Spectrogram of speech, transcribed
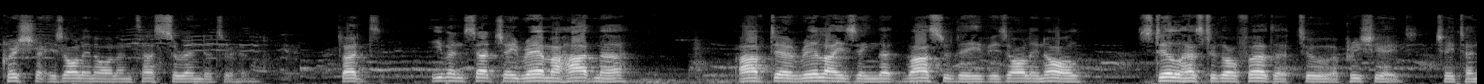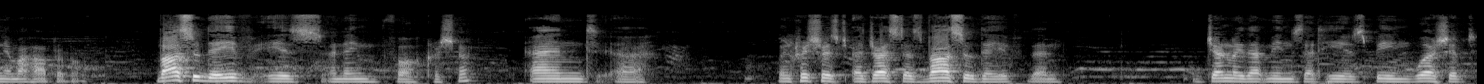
Krishna, is all in all and thus surrender to him. But even such a rare Mahatma, after realizing that Vasudev is all in all, still has to go further to appreciate Chaitanya Mahaprabhu. Vasudev is a name for Krishna. And uh, when Krishna is addressed as Vasudev, then generally that means that he is being worshipped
